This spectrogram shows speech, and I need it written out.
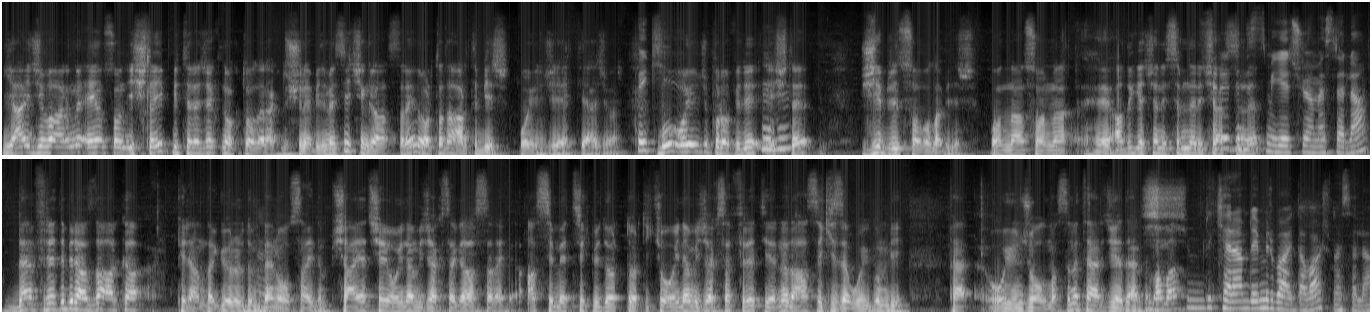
Yay civarını en son işleyip bitirecek nokta olarak düşünebilmesi için Galatasaray'ın ortada artı bir oyuncuya ihtiyacı var. Peki. Bu oyuncu profili işte Jibril Sov olabilir. Ondan sonra e, adı geçen isimler içerisinde Fred'in ismi geçiyor mesela. ben Fred'i biraz daha arka planda görürdüm ben olsaydım. Şayet şey oynamayacaksa Galatasaray, asimetrik bir 4-4-2 oynamayacaksa Fred yerine daha 8'e uygun bir oyuncu olmasını tercih ederdim. Ama Şimdi Kerem Demirbay da var mesela.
